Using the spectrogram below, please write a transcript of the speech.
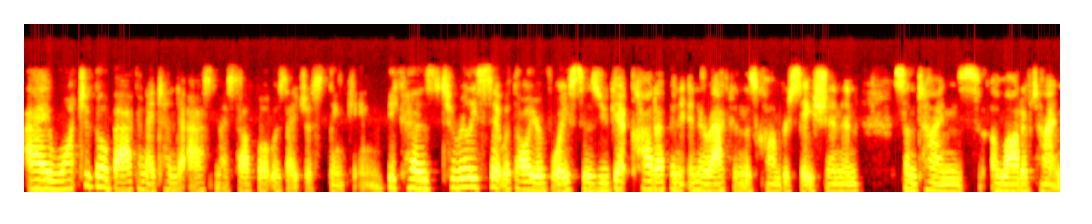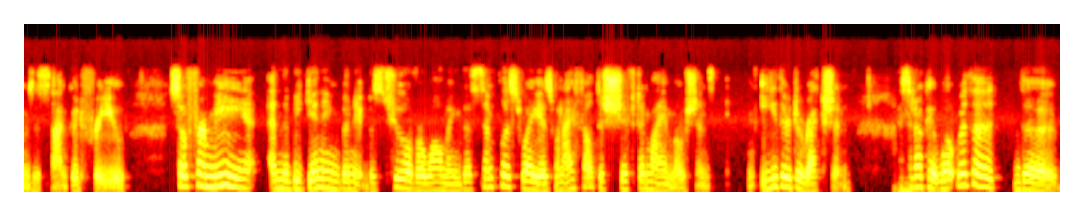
I want to go back and I tend to ask myself, what was I just thinking? Because to really sit with all your voices, you get caught up and interact in this conversation, and sometimes, a lot of times, it's not good for you. So for me, in the beginning, when it was too overwhelming, the simplest way is when I felt a shift in my emotions in either direction. I said, mm-hmm. okay, what were the the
